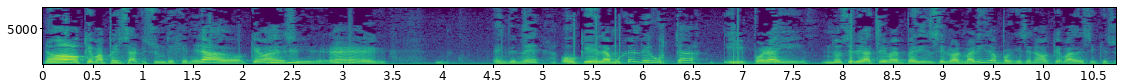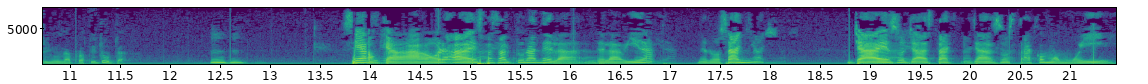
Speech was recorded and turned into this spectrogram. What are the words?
No, ¿qué va a pensar? Que es un degenerado. ¿Qué va a decir? Eh, ¿Entendés? O que la mujer le gusta y por ahí no se le atreva a pedírselo al marido porque dice, no, ¿qué va a decir? Que soy una prostituta. Sí, aunque ahora a estas alturas de la, de la vida, de los años, ya eso ya está, ya eso está como muy,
